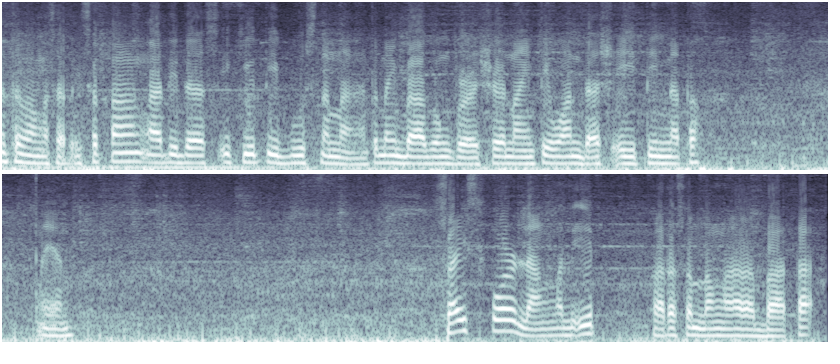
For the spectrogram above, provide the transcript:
Ito mga sir, isa pang Adidas EQT Boost naman. Ito na yung bagong version, 91-18 na to. Ayan. Size 4 lang, maliit para sa mga bata.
